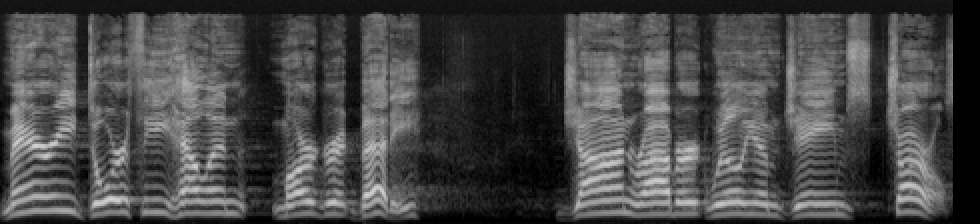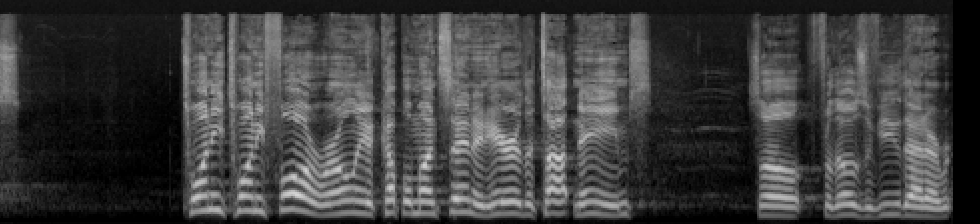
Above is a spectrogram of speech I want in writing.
Mary, Dorothy, Helen, Margaret, Betty, John, Robert, William, James, Charles. 2024, we're only a couple months in, and here are the top names. So, for those of you that are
